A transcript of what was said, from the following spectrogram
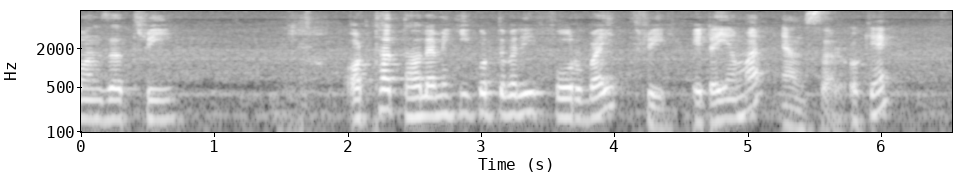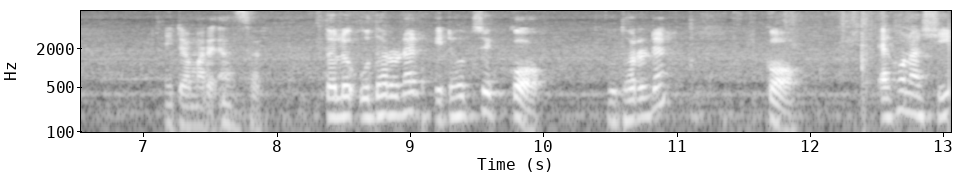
ওয়ান যা থ্রি অর্থাৎ তাহলে আমি কি করতে পারি? ফোর বাই থ্রি এটাই আমার অ্যান্সার ওকে এটা আমার অ্যান্সার তাহলে উদাহরণের এটা হচ্ছে ক। উদাহরণের ক। এখন আসি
